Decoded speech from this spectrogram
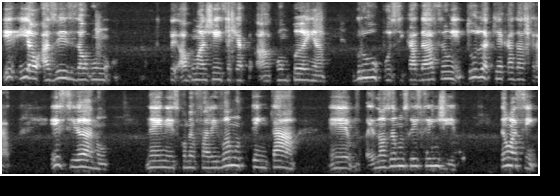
E, e às vezes algum, alguma agência que acompanha grupos se cadastram, tudo aqui é cadastrado. Esse ano, né, Inês, como eu falei, vamos tentar, é, nós vamos restringir. Então, assim,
